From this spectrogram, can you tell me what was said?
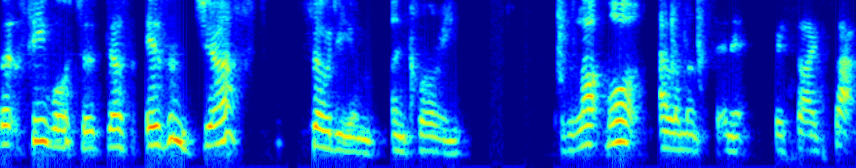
that seawater does isn't just sodium and chlorine. There's a lot more elements in it besides that.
